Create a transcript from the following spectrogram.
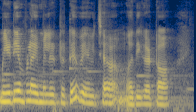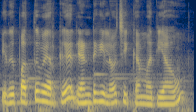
മീഡിയം ഫ്ലെയിമിലിട്ടിട്ട് വേവിച്ചാൽ മതി കേട്ടോ. ഇത് പത്ത് പേർക്ക് രണ്ട് കിലോ ചിക്കൻ മതിയാവും.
